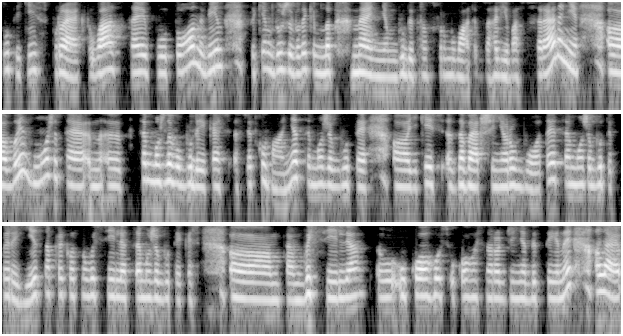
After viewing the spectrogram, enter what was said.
тут якийсь проект. У вас цей Плутон він з таким дуже великим натхненням буде трансформувати взагалі вас всередині. Ви зможете е, це можливо буде якесь святкування, це може бути якесь завершення роботи, це може бути переїзд, наприклад, на весілля, це може бути якесь там весілля у- когось, у когось народження дитини. Але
